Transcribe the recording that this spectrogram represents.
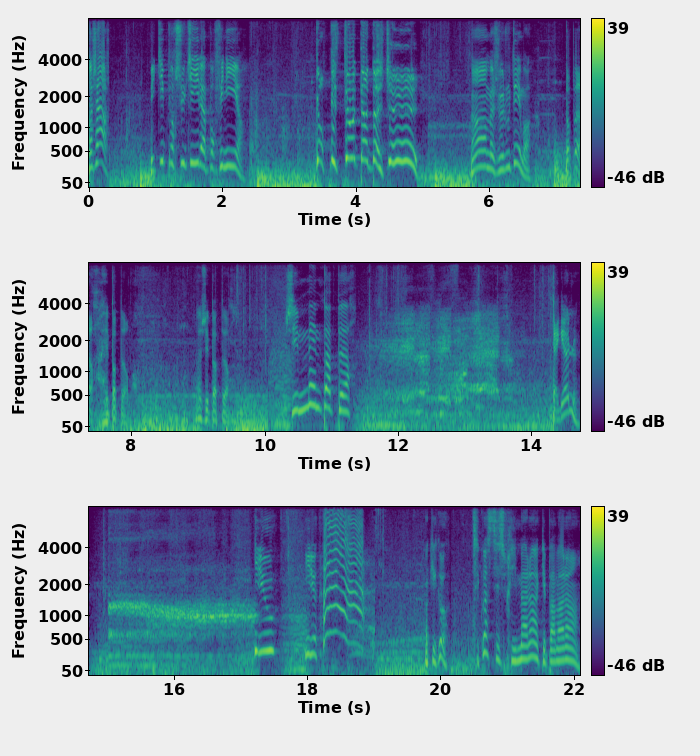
Recharge. Mais qui poursuit qui, là, pour finir Corpisto attaché. Non, mais je vais looter, moi. Pas peur, j'ai pas peur, moi. Ah, j'ai pas peur. J'ai même pas peur. Ta gueule. Il est où? Il est où Ah! Ok, go. C'est quoi cet esprit malin qui est pas malin?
